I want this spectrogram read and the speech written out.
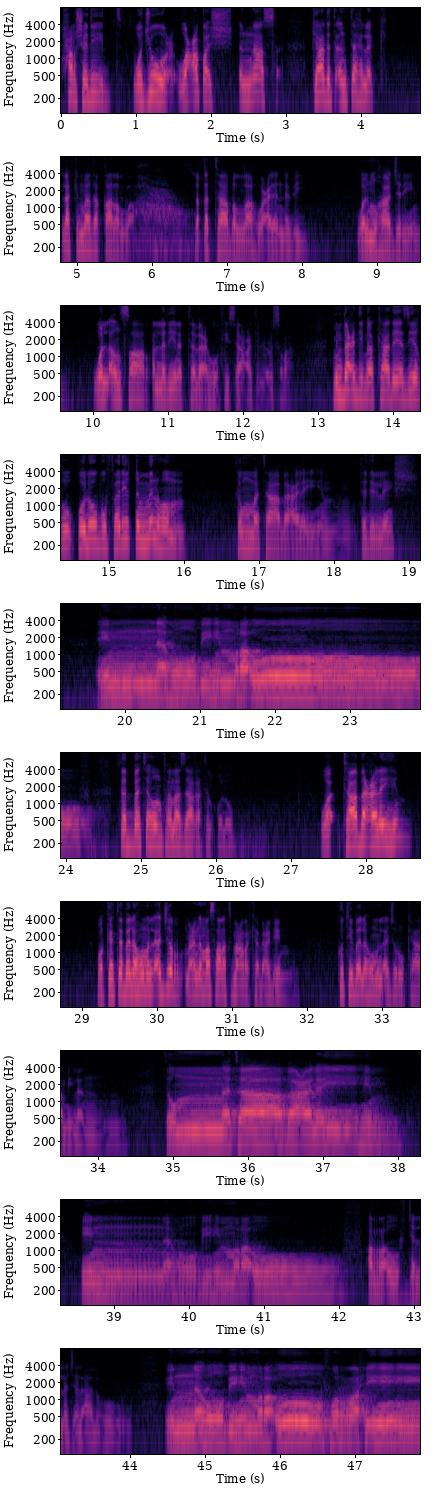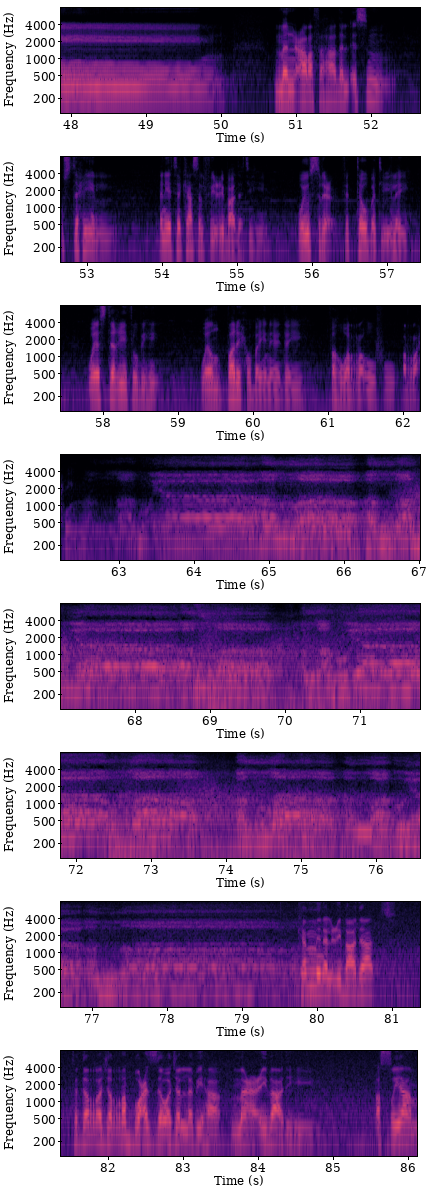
حر شديد وجوع وعطش الناس كادت أن تهلك. لكن ماذا قال الله؟ لقد تاب الله على النبي والمهاجرين والأنصار الذين اتبعوه في ساعة العسرة. من بعد ما كاد يزيغ قلوب فريق منهم ثم تاب عليهم. تدري ليش؟ إنه بهم رؤوف. ثبتهم فما زاغت القلوب. وتاب عليهم وكتب لهم الأجر مع أن ما صارت معركة بعدين. كتب لهم الأجر كاملا. ثم تاب عليهم. إنه بهم رؤوف. الرؤوف جل جلاله. إنه بهم رؤوف رحيم. من عرف هذا الاسم مستحيل أن يتكاسل في عبادته ويسرع في التوبة إليه ويستغيث به. وينطرح بين يديه فهو الرؤوف الرحيم. الله يا الله الله يا الله الله يا الله الله الله يا الله كم من العبادات تدرج الرب عز وجل بها مع عباده؟ الصيام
